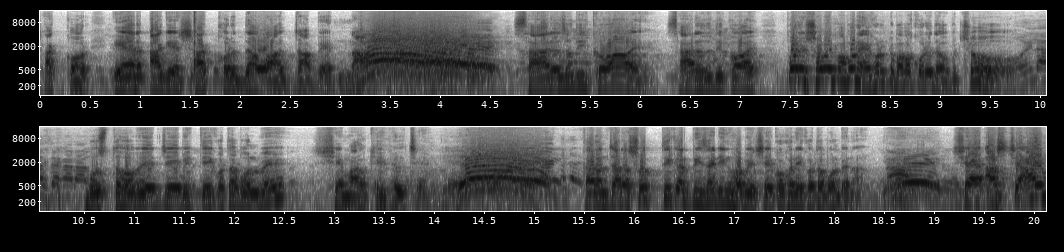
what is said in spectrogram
স্বাক্ষর। এর আগে স্বাক্ষর দেওয়া যাবে না। স্যারে যদি কয় স্যারে যদি কয় পরে সময় পাবো না এখন একটু বাবা করে দাও বুঝছ? বুঝতে হবে যে ব্যক্তি এই কথা বলবে সে মাল খেয়ে ফেলছে। কারণ যারা সত্যিকার প্রিসাইডিং হবে সে কখনো এই কথা বলবে না। সে আসছে আইন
